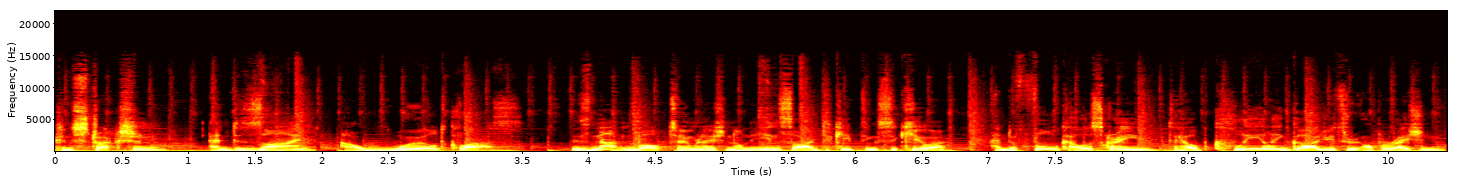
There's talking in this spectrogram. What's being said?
Construction and design are world class. There's nut and bolt termination on the inside to keep things secure, and a full colour screen to help clearly guide you through operation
